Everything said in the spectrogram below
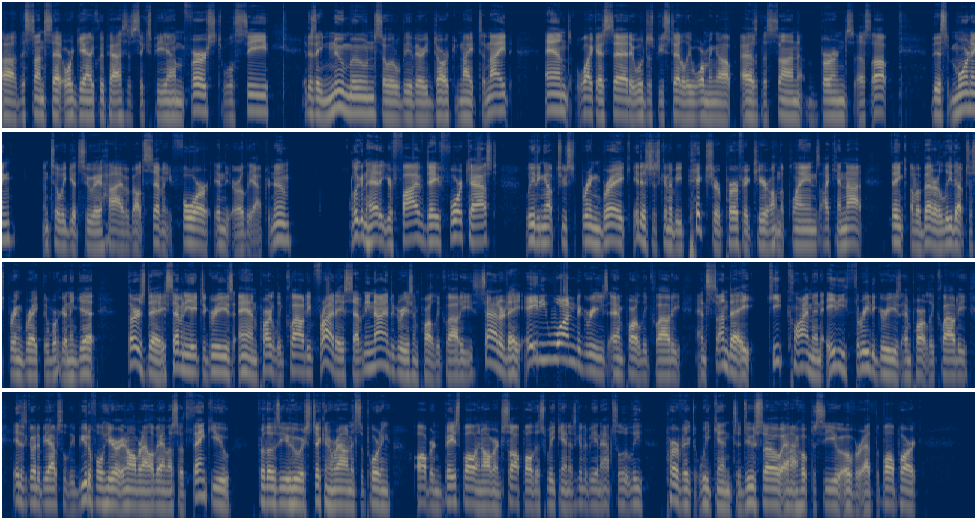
uh, the sunset organically passes 6 p.m. first. We'll see. It is a new moon, so it'll be a very dark night tonight. And like I said, it will just be steadily warming up as the sun burns us up this morning until we get to a high of about 74 in the early afternoon. Looking ahead at your five day forecast leading up to spring break, it is just going to be picture perfect here on the plains. I cannot think of a better lead up to spring break that we're going to get. Thursday, 78 degrees and partly cloudy. Friday, 79 degrees and partly cloudy. Saturday, 81 degrees and partly cloudy. And Sunday, keep climbing, 83 degrees and partly cloudy. It is going to be absolutely beautiful here in Auburn, Alabama. So thank you for those of you who are sticking around and supporting Auburn baseball and Auburn softball this weekend. It's going to be an absolutely perfect weekend to do so. And I hope to see you over at the ballpark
